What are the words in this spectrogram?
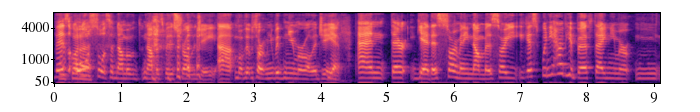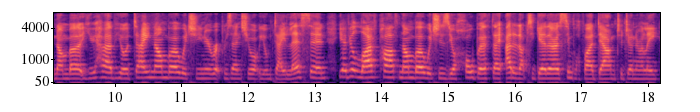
There's all sorts of number numbers with astrology. uh, sorry, with numerology. Yeah. And there, yeah, there's so many numbers. So you you guess when you have your birthday numer- number, you have your day number, which you know represents your your day lesson. You have your life path number, which is your whole birthday added up together, simplified down to generally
